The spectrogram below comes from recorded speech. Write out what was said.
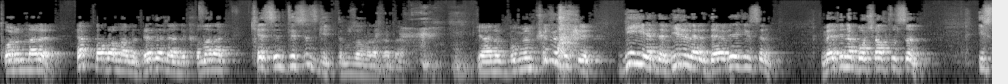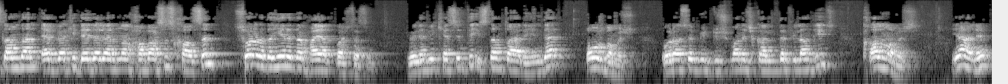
torunları hep babalarını, dedelerini kılarak kesintisiz gitti bu zamana kadar. Yani bu mümkün müdür ki bir yerde birileri devreye girsin, Medine boşaltılsın, İslam'dan evvelki dedelerinden habersiz kalsın, sonra da yeniden hayat başlasın. Böyle bir kesinti İslam tarihinde olmamış. Orası bir düşman işgalinde filan hiç kalmamış. Yani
